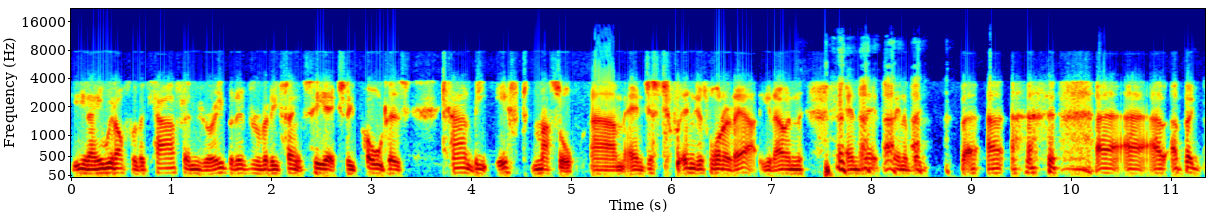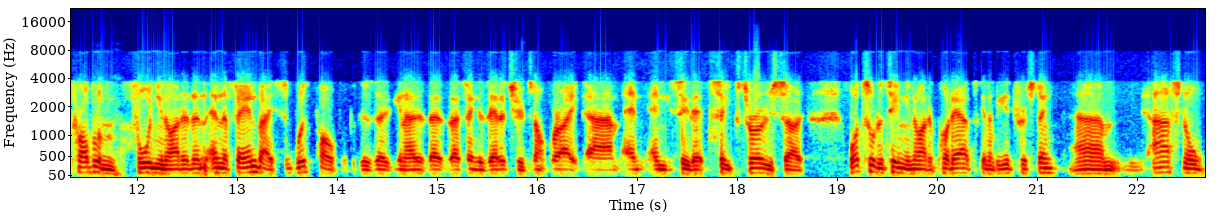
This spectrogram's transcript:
you know, he went off with a calf injury, but everybody thinks he actually pulled his can't be effed muscle um, and just and just wanted out, you know, and, and that's been a big a, a, a, big problem for United and, and the fan base with Pogba because you know they, they, think his attitude's not great, and and you see that seep through. So, what sort of team United put out is going to be interesting. Um, Arsenal.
